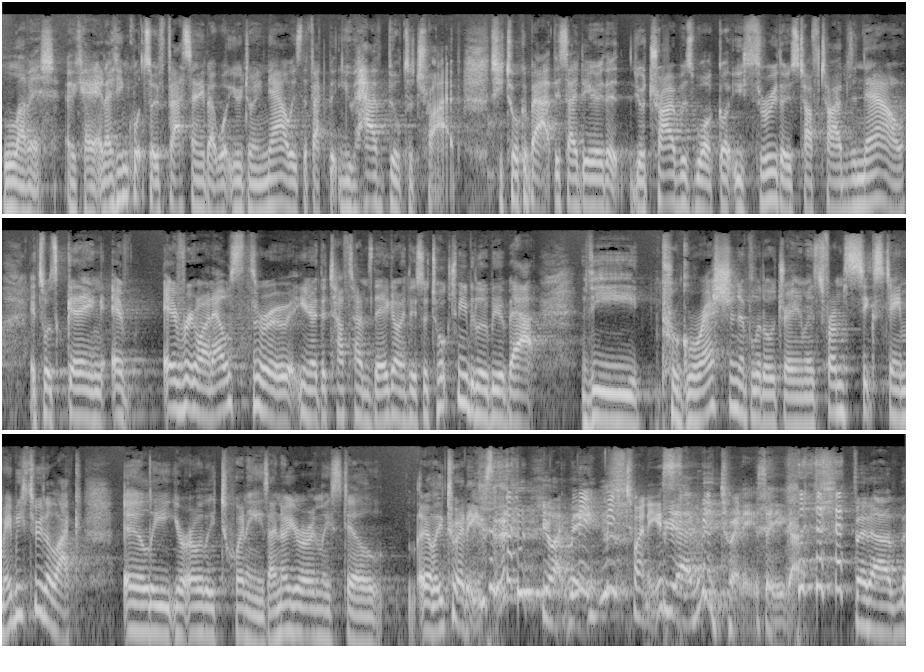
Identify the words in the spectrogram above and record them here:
Love it. Okay. And I think what's so fascinating about what you're doing now is the fact that you have built a tribe. So you talk about this idea that your tribe was what got you through those tough times. And now it's what's getting ev- everyone else through, you know, the tough times they're going through. So talk to me a little bit about the progression of Little Dreamers from 16, maybe through to like early, your early 20s. I know you're only still early 20s. You're like me. Mid 20s. Yeah, mid 20s. There you go. but um,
